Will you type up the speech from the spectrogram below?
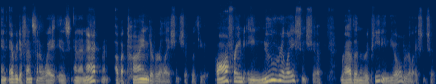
and every defense, in a way, is an enactment of a kind of relationship with you, offering a new relationship rather than repeating the old relationship.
